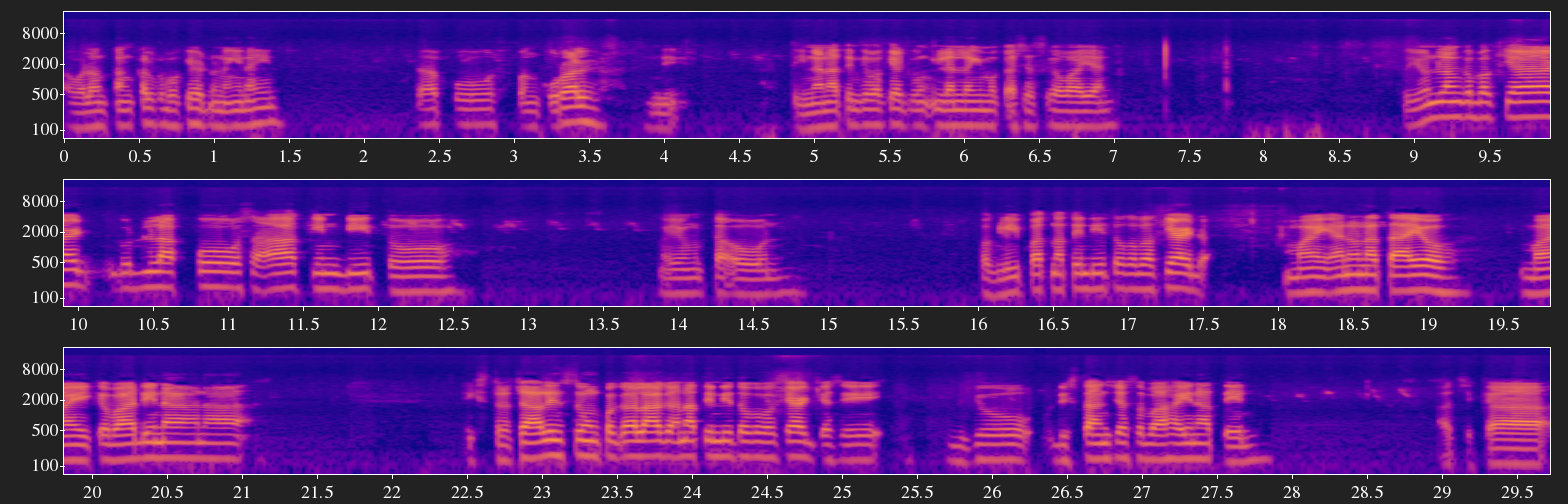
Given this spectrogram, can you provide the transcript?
Ah, walang tangkal ka backyard doon ang inahin. Tapos pang kural. Hindi. Tingnan natin ka backyard kung ilan lang yung makasya sa kawayan. So yun lang ka backyard good luck po sa akin dito ngayong taon paglipat natin dito ka backyard may ano na tayo may kabady na na extra challenge tong pag-alaga natin dito ka backyard kasi medyo distansya sa bahay natin. At saka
